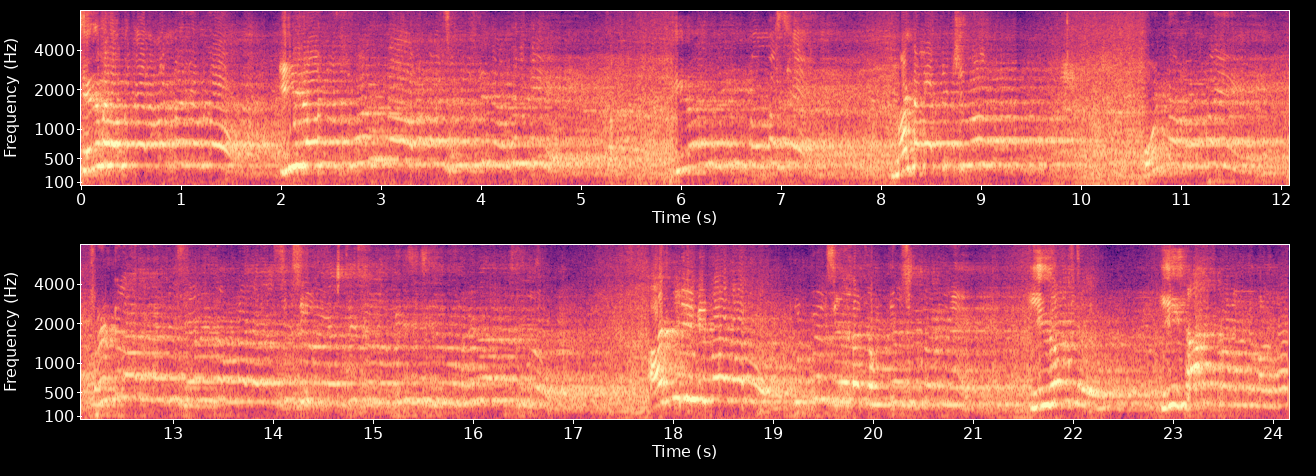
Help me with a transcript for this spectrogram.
సిరిమలమ్మ గారి ఆధ్వర్యంలో ఈ రోజు సువర్ణ అవకాశం ఇచ్చింది అందరికీ. ఈ రోజు మీటింగ్ పర్పసే మండల ఉన్న ముప్పై ఫ్రంట్ ఆర్గనైజేషన్ ఏవైతే ఉన్నాయో ఎస్సీసీలు ఎస్టీసీలు బీసీసీలు మైనారిటీసీలు అన్ని విభాగాలు ఫుల్ఫిల్ చేయాలనే ఉద్దేశంతోనే ఈరోజు ఈ కార్యక్రమాన్ని మనము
